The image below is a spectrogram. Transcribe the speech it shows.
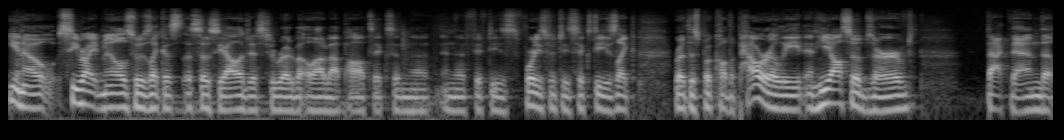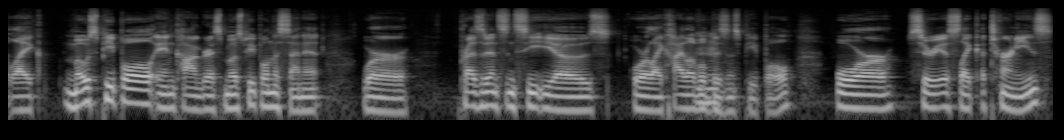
you know, C. Wright Mills, who was like a, a, sociologist who wrote about a lot about politics in the in the 50s, 40s, 50s, 60s, like wrote this book called The Power Elite. And he also observed back then that like most people in Congress, most people in the Senate were presidents and CEOs or like high level mm-hmm. business people or serious like attorneys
